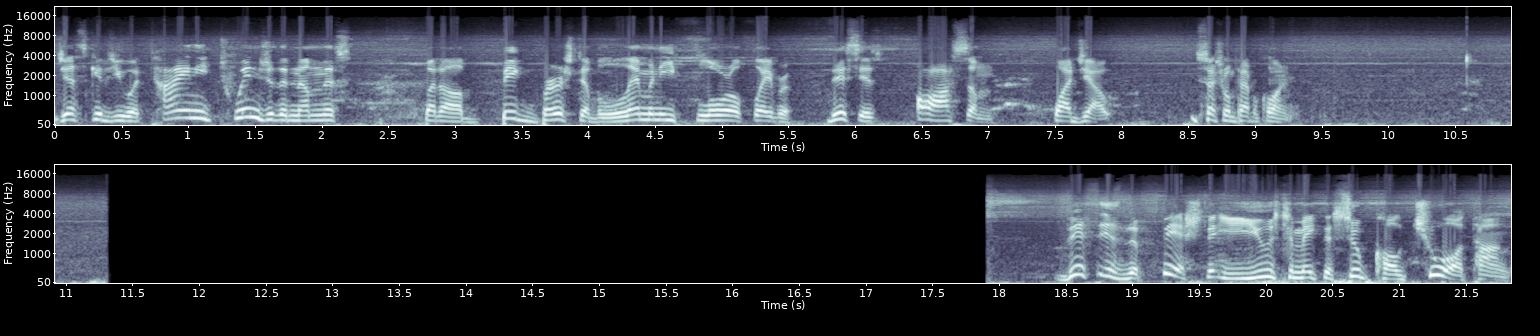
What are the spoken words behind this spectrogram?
just gives you a tiny twinge of the numbness, but a big burst of lemony floral flavor. This is awesome. Watch out. Sichuan peppercorn. This is the fish that you use to make the soup called chuo tang.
